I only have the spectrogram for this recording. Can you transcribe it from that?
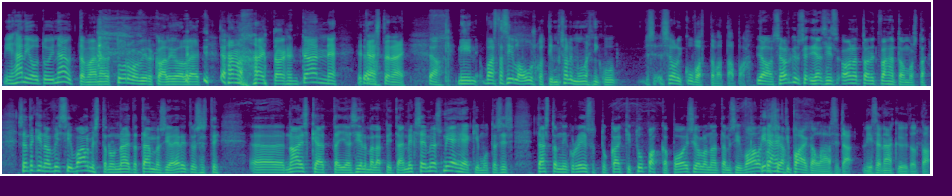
Niin hän joutui näyttämään näille turvavirkailijoille, että hän laittaa sen tänne ja tästä näin. Ja. Niin vasta silloin uskottiin, mutta se oli mun mielestä niin kuin se, se oli kuvottava tapa. Joo, se on kyllä, ja siis on tuo nyt vähän tuommoista. Sen takia ne on vissiin valmistanut näitä tämmöisiä, erityisesti äh, naiskäyttäjiä silmällä pitää. Miksei myös miehiäkin, mutta siis tästä on niinku riisuttu kaikki tupakka pois, jolloin on tämmöisiä valkoisia. Pidä hetki paikallaan sitä, niin se näkyy tota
